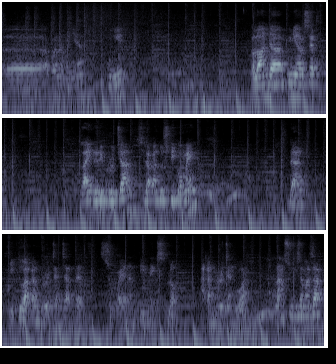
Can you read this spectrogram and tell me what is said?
eh, apa namanya, kunyit. Kalau anda punya resep lain dari Brocan, silahkan tulis di komen dan itu akan Brocan catat supaya nanti next vlog akan Brocan buat. Langsung bisa masak.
